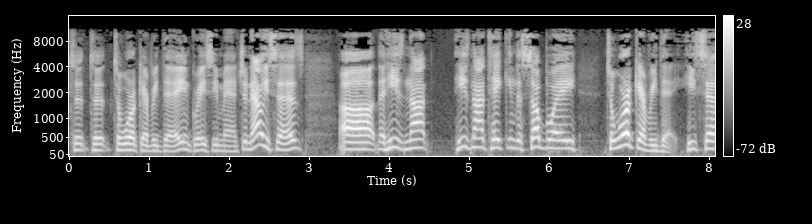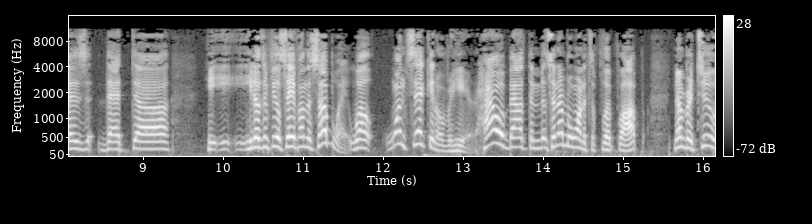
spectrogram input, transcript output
to, to, to work every day in Gracie Mansion. Now he says uh, that he's not he's not taking the subway to work every day. He says that uh, he he doesn't feel safe on the subway. Well, one second over here. How about the so number one, it's a flip flop. Number two,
